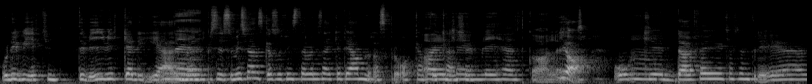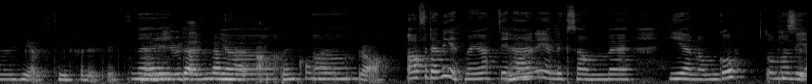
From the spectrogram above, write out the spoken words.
Och det vet ju inte vi vilka det är. Nej. Men precis som i svenska så finns det väl säkert i andra språk. Att Ja, det det kan kanske... ju bli helt galet. Ja, och Mm. därför är ju kanske inte det helt tillförlitligt. Men Nej. det är ju där den här Ja, appen kommer ja. bra. Ja, för där vet man ju att det här är liksom eh, genomgått och man. Precis.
